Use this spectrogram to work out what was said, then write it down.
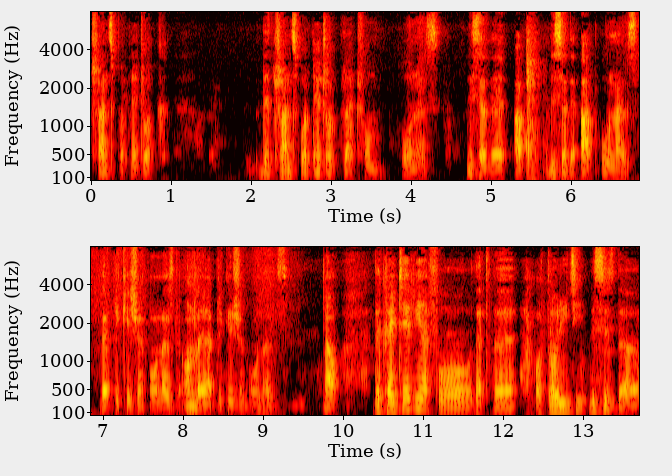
transport network, the transport network platform owners. These are the app. These are the app owners, the application owners, the online application owners. Now, the criteria for that the authority. This is the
